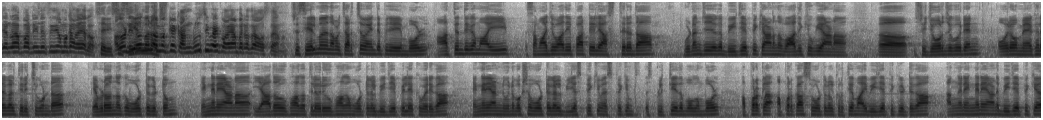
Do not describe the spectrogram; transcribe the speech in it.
ജനതാ പാർട്ടിന്റെ സ്ഥിതി നമുക്ക് അറിയാലോ. ശരി, അതുകൊണ്ട്. ഇതൊന്നും നമുക്ക് കൺക്ലൂസീവായി പറയാൻ പറ്റാത്ത അവസ്ഥയാണ്. ശ്രീ നമ്മൾ ചർച്ച വൈൻഡപ്പ് ചെയ്യുമ്പോൾ ആത്യന്തികമായി സമാജ്വാദി പാർട്ടിയിലെ അസ്ഥിരത ഗുണം ചെയ്യുക ബി ജെ പിക്കാണെന്ന് വാദിക്കുകയാണ് ശ്രീ ജോർജ് കുര്യൻ. ഓരോ മേഖലകൾ തിരിച്ചുകൊണ്ട് എവിടെ നിന്നൊക്കെ വോട്ട് കിട്ടും എങ്ങനെയാണ് യാദവ് വിഭാഗത്തിൽ ഒരു വിഭാഗം വോട്ടുകൾ ബി ജെ പിയിലേക്ക് വരിക എങ്ങനെയാണ് ന്യൂനപക്ഷ വോട്ടുകൾ ബി എസ് പിക്കും എസ് പിക്കും സ്പ്ലിറ്റ് ചെയ്ത് പോകുമ്പോൾ അപ്പർ ക്ലാ അപ്പർ കാസ്റ്റ് വോട്ടുകൾ കൃത്യമായി ബി ജെ പിക്ക് കിട്ടുക അങ്ങനെ എങ്ങനെയാണ് ബി ജെ പിക്ക്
